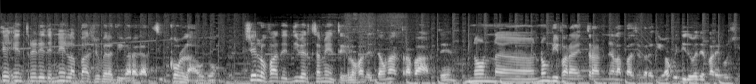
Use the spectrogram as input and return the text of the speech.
e entrerete nella base operativa ragazzi con l'auto se lo fate diversamente che lo fate da un'altra parte non, eh, non vi farà entrare nella base operativa quindi dovete fare così.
